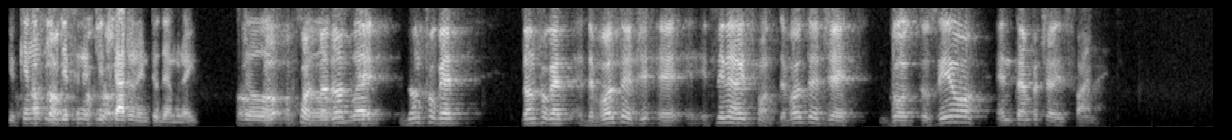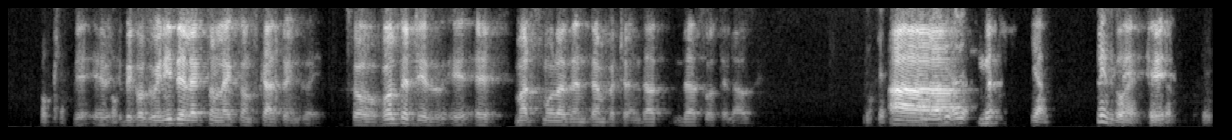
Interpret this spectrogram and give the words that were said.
You cannot course, indefinitely scatter into them, right? So, of course, so but don't, where, uh, don't forget, don't forget the voltage. Uh, it's linear response. The voltage uh, goes to zero and temperature is finite. Okay. okay. Because we need electron-electron scattering rate. So voltage is uh, much smaller than temperature, and that's that's what allows it. Okay. Uh, yeah. Please go ahead. Please go.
